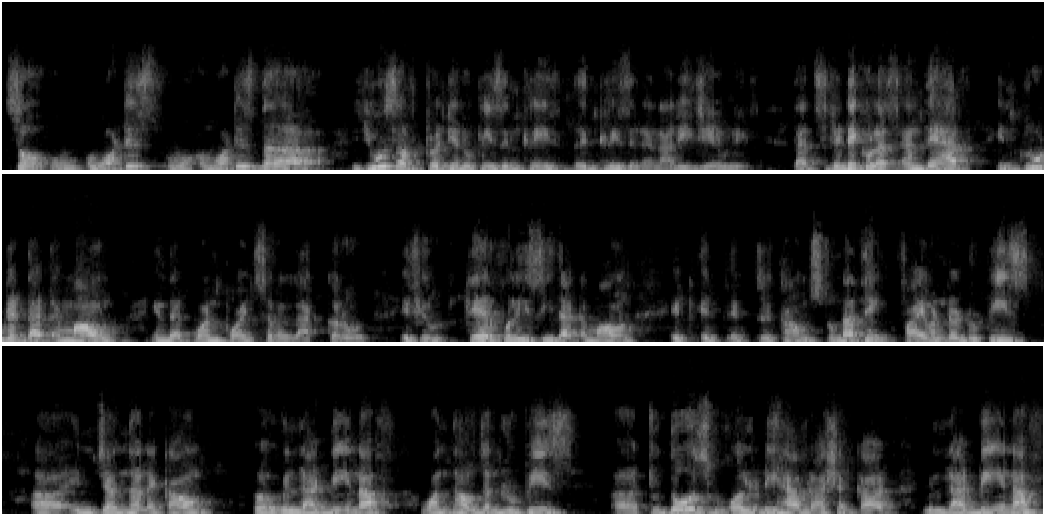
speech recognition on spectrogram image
So what is what is the use of 20 rupees increase increase in NREGA wage? That's ridiculous, and they have included that amount in that 1.7 lakh crore. If you carefully see that amount, it, it, it counts to nothing. 500 rupees uh, in Jandhan account, uh, will that be enough? 1000 rupees uh, to those who already have ration card, will that be enough?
